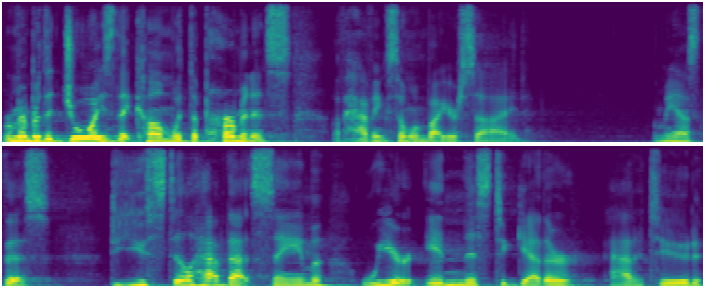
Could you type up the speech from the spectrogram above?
Remember the joys that come with the permanence of having someone by your side. Let me ask this Do you still have that same we're in this together attitude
